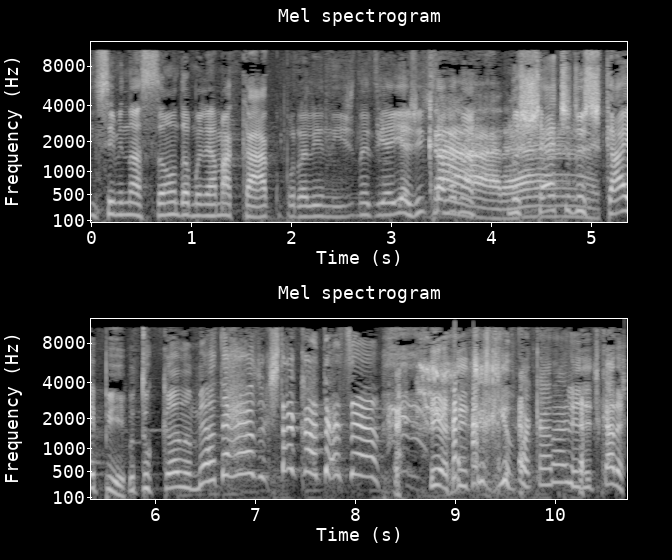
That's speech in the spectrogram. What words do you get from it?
inseminação da mulher macaco por alienígenas, e aí a gente tava na- no chat do Skype, o Tucano, meu Deus, o que está acontecendo? E a gente rindo pra caralho, a gente, cara,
